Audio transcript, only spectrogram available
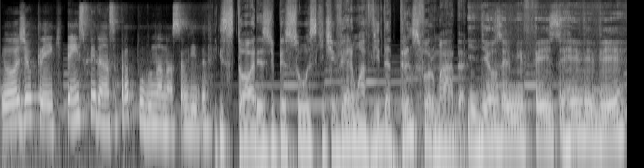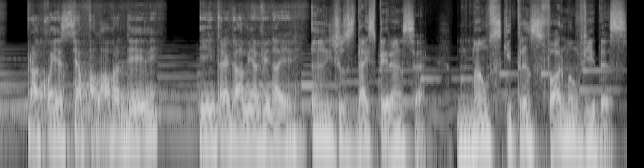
E hoje eu creio que tem esperança para tudo na nossa vida. Histórias de pessoas que tiveram a vida transformada. E Deus ele me fez reviver para conhecer a palavra dele e entregar a minha vida a ele. Anjos da Esperança. Mãos que transformam vidas.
